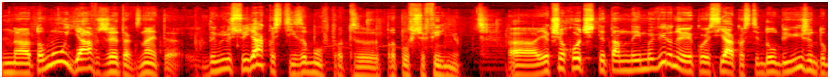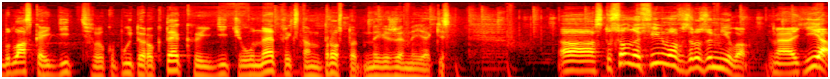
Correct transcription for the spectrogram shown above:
А, Тому я вже так знаєте, дивлюсь у якості і забув про, про ту всю фігню. Якщо хочете там неймовірної якоїсь якості Dolby Vision, то будь ласка, йдіть, купуйте Rocktech, йдіть у Netflix, там просто невіжена якість. Стосовно фільмів, зрозуміло, є,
